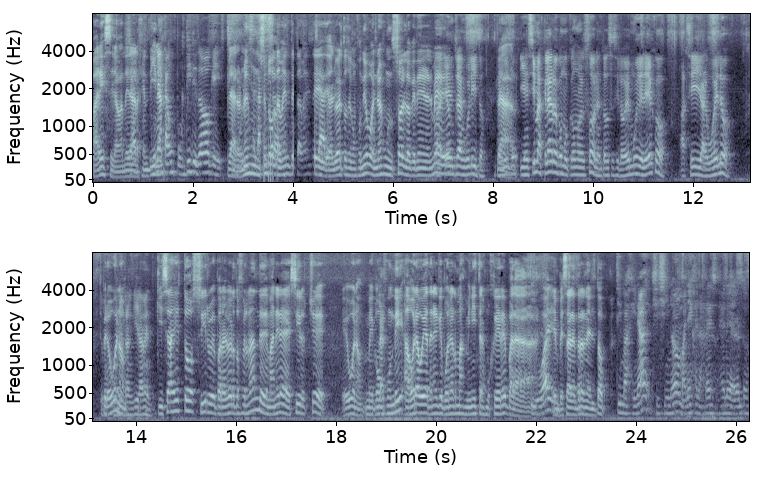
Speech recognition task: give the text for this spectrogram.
parece la bandera de Tiene hasta Argentina. un puntito y todo que. Claro, no es un sol, casi totalmente, Claro. Alberto se confundió porque no es un sol lo que tiene en el Ah, Es medio. un triangulito. Claro. triangulito. Y encima es claro como, como el sol. Entonces, si lo ves muy de lejos, así al vuelo. te Pero bueno, Tranquilamente. Quizás esto sirve para Alberto Fernández de manera de decir, che, eh, bueno, me confundí, ahora voy a tener que poner más ministras mujeres para Igual- empezar a entrar en el top. ¿Te imaginas si, si no maneja las redes sociales de Alberto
